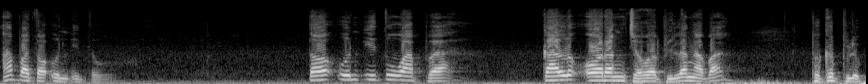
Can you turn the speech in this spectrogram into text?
Apa taun itu? Taun itu wabah kalau orang Jawa bilang apa? Begebluk.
